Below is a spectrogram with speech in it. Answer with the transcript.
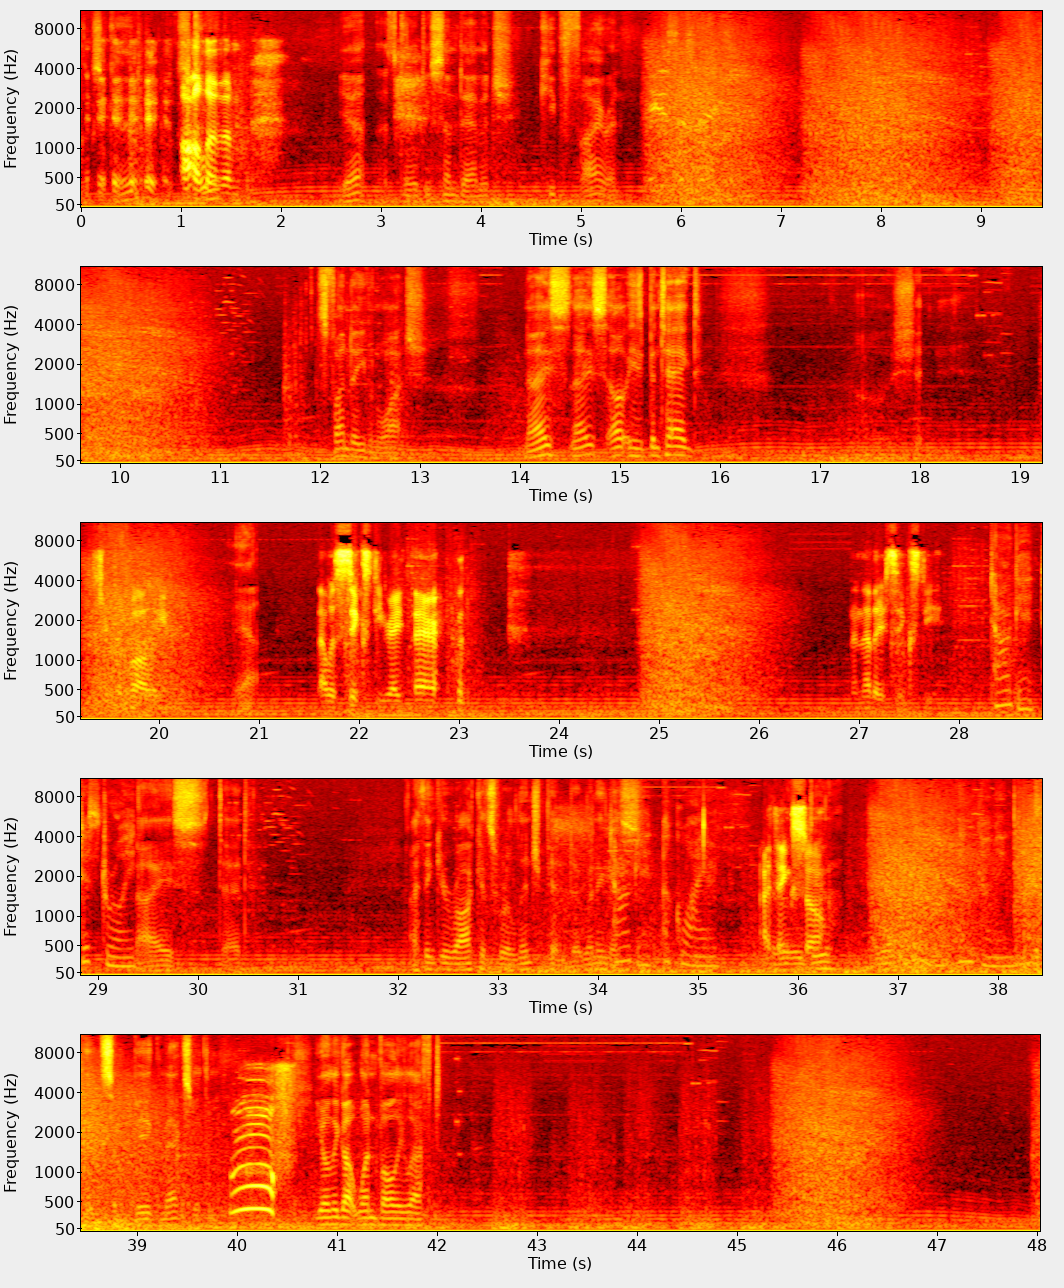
Looks good. All of them. Yeah, that's gonna do some damage. Keep firing. It's fun to even watch. Nice, nice. Oh, he's been tagged. Oh shit. Super volley. Yeah. That was 60 right there. Another 60. Target destroyed. Nice. Dead. I think your rockets were a linchpin to winning this. Target acquired. I They think really so. Yeah. Incoming. You're hitting some big mechs with them. Woo! You only got one volley left.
